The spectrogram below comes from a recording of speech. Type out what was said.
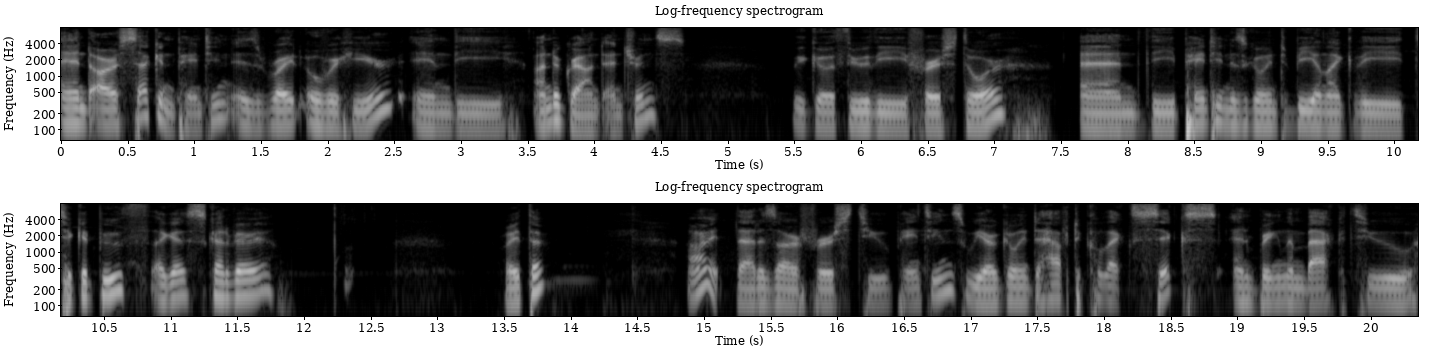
And our second painting is right over here in the underground entrance. We go through the first door, and the painting is going to be in like the ticket booth, I guess, kind of area. Right there. All right, that is our first two paintings. We are going to have to collect six and bring them back to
